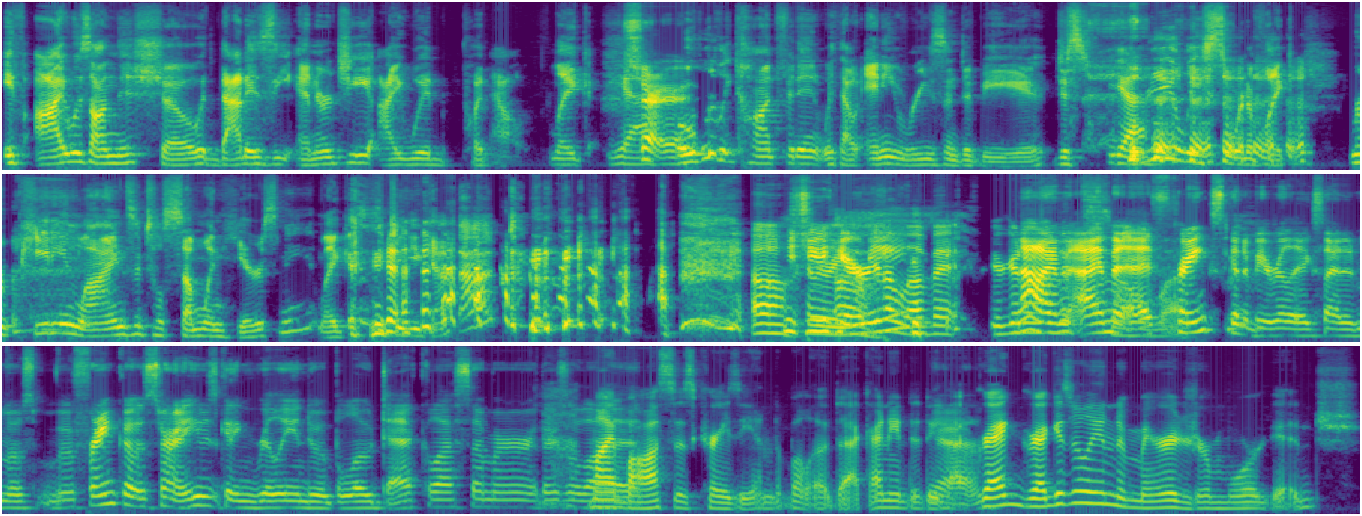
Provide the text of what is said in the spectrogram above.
if I was on this show, that is the energy I would put out. Like, yeah Sure. overly confident without any reason to be, just Yeah. really sort of like repeating lines until someone hears me. Like, did you get that? oh Did you hear you're gonna love it you're gonna No, love I'm. it I'm. so uh. Frank's gonna be really excited. Most Franco was trying. He was getting really into a below deck last summer. There's a lot. my boss is crazy into below deck i need to do Yeah. that greg greg is really into marriage or mortgage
